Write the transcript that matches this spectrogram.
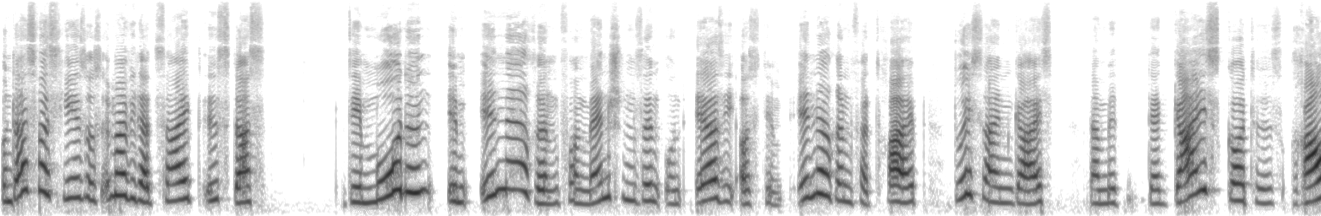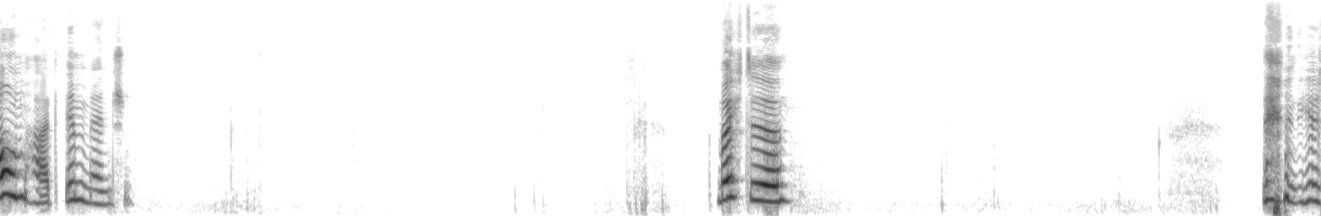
Und das, was Jesus immer wieder zeigt, ist, dass Dämonen im Inneren von Menschen sind und er sie aus dem Inneren vertreibt durch seinen Geist, damit der Geist Gottes Raum hat im Menschen. Möchte hier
